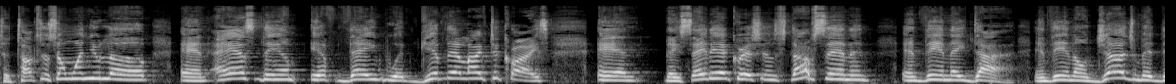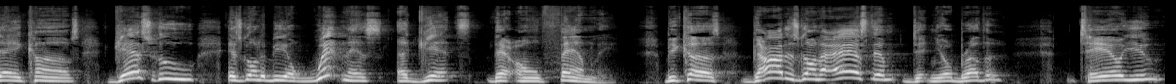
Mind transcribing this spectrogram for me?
to talk to someone you love and ask them if they would give their life to Christ and they say they're Christians, stop sinning, and then they die. And then on judgment day comes, guess who is going to be a witness against their own family? Because God is going to ask them, didn't your brother tell you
